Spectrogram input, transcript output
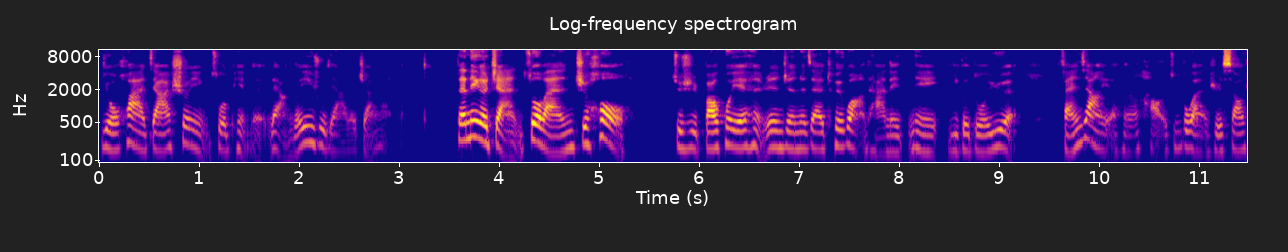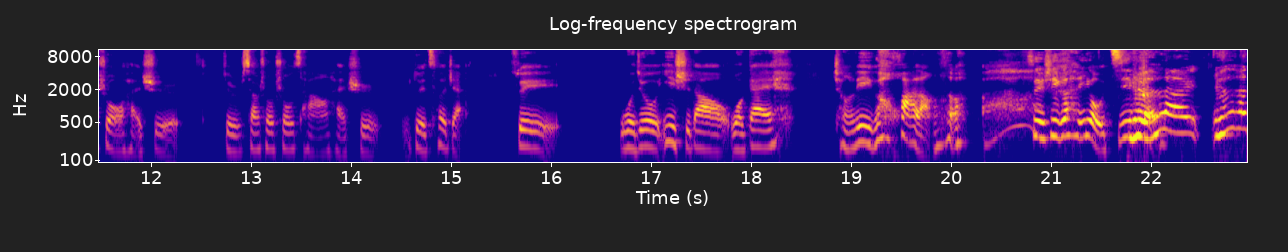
油画加摄影作品的两个艺术家的展览嘛。在那个展做完之后，就是包括也很认真的在推广它那那一个多月，反响也很好，就不管是销售还是。就是销售收藏还是对策展，所以我就意识到我该成立一个画廊了啊！所以是一个很有机。原来原来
